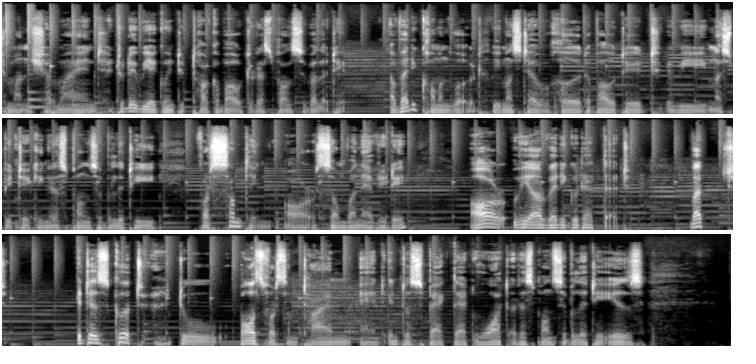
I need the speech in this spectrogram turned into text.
Anshuman Sharma, and today we are going to talk about responsibility. A very common word, we must have heard about it. We must be taking responsibility for something or someone every day, or we are very good at that. But it is good to pause for some time and introspect that what a responsibility is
